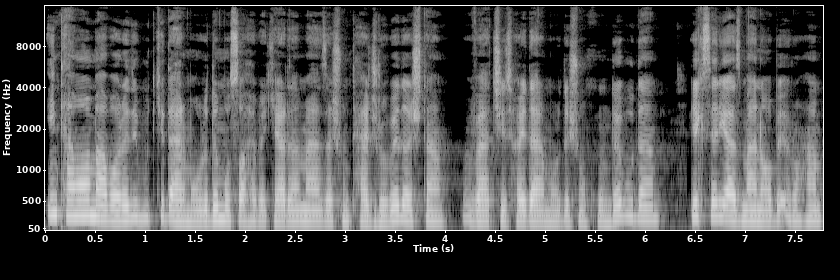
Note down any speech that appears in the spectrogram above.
این تمام مواردی بود که در مورد مصاحبه کردن من ازشون تجربه داشتم و چیزهایی در موردشون خونده بودم. یک سری از منابع رو هم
